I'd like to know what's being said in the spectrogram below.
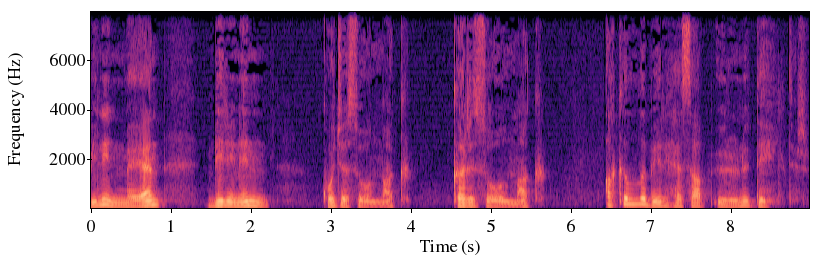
bilinmeyen birinin kocası olmak, karısı olmak akıllı bir hesap ürünü değildir.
